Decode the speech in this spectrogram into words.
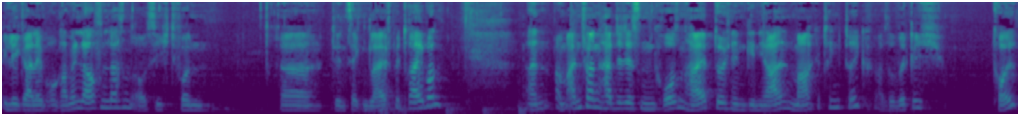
illegale Programme laufen lassen, aus Sicht von äh, den Second Life-Betreibern. An, am Anfang hatte das einen großen Hype durch einen genialen Marketing-Trick, also wirklich toll.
